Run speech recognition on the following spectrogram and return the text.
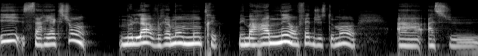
et sa réaction me l'a vraiment montré, mais m'a ramené en fait justement à, ce,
